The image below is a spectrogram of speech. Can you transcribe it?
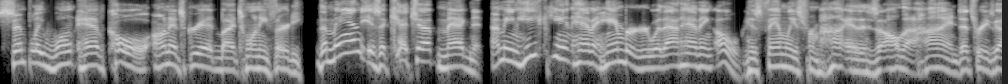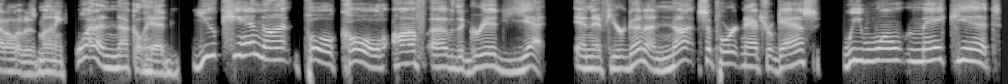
simply won't have coal on its grid by 2030. The man is a catch-up magnet. I mean, he can't have a hamburger without having. Oh, his family is from is all the Heinz. That's where he's got all of his money. What a knucklehead! You cannot pull coal off of the grid yet. And if you're going to not support natural gas, we won't make it.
